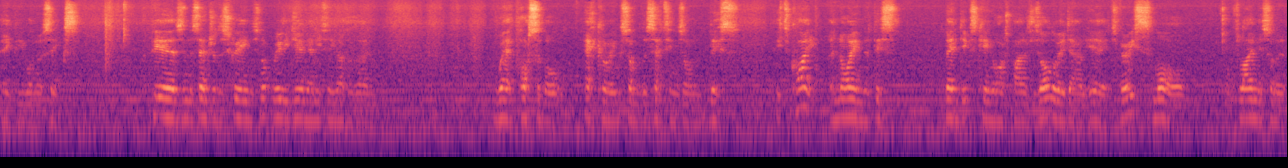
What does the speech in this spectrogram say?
AP106 appears in the centre of the screen. It's not really doing anything other than, where possible, echoing some of the settings on this. It's quite annoying that this Bendix King autopilot is all the way down here. It's very small. I'm flying this on a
